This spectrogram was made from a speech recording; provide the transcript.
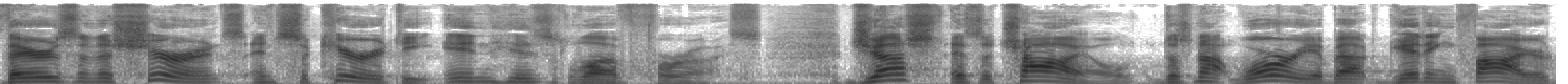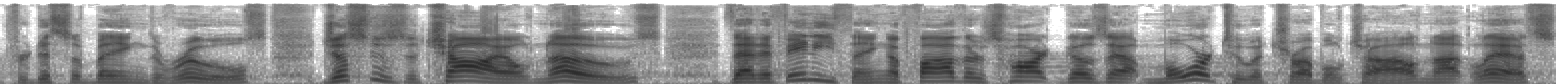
There's an assurance and security in his love for us. Just as a child does not worry about getting fired for disobeying the rules, just as a child knows that if anything, a father's heart goes out more to a troubled child, not less,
